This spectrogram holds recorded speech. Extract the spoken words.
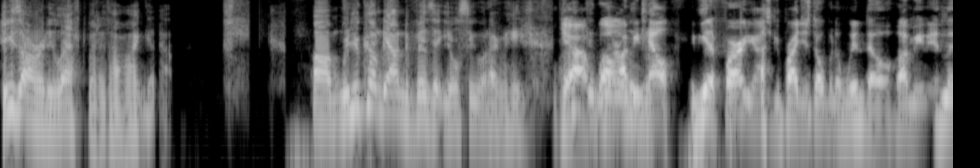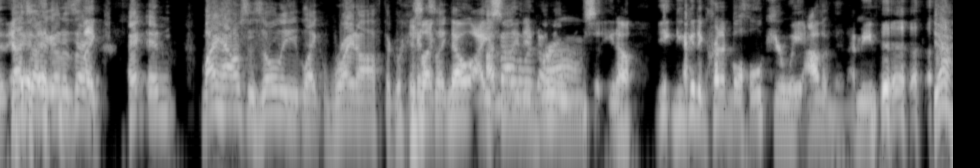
He's already left by the time I get out. Um, when you come down to visit, you'll see what I mean. Yeah, well, I mean, just- hell, if you get a fire in your house, you could probably just open a window. I mean, and then That's what I'm gonna say. Like, and, and my house is only like right off the ground. it's, like, no isolated rooms. You know, you, you could incredible Hulk your way out of it. I mean, yeah,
